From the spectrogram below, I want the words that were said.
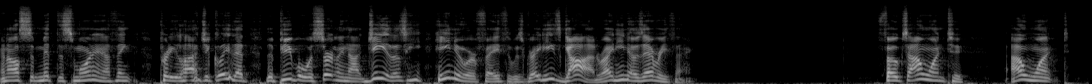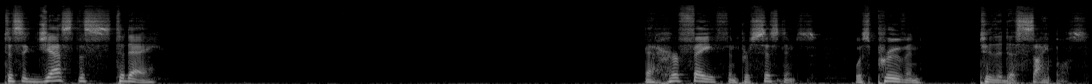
And I'll submit this morning, I think pretty logically, that the pupil was certainly not Jesus. He, he knew her faith it was great. He's God, right? He knows everything. Folks, I want to I want to suggest this today that her faith and persistence was proven to the disciples,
